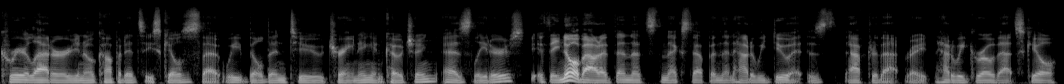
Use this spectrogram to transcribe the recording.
career ladder, you know, competency skills that we build into training and coaching as leaders. If they know about it, then that's the next step. And then how do we do it is after that, right? How do we grow that skill?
